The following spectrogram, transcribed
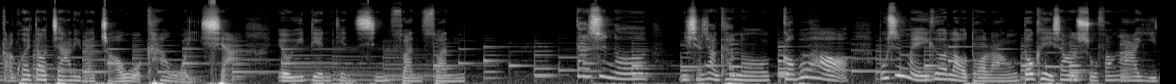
赶快到家里来找我看我一下，有一点点心酸酸。”是呢，你想想看哦，搞不好不是每一个老多郎都可以像淑芳阿姨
